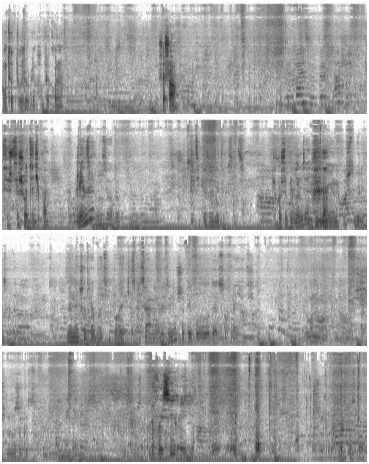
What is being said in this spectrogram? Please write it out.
Оце дуже, бляха, прикольно. Що що? Це ж це що, це типа лінзи? Глаза. Я тільки замітив, кстати. Ти хочеш собі лінзи? Ні, я не хочу собі лінзи. Для них ще треба, типу, якісь спеціальну рідину, щоб їх було де сохраняти. І воно на очі може бути. Дивись ігри які. Кажу, їх треба просто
